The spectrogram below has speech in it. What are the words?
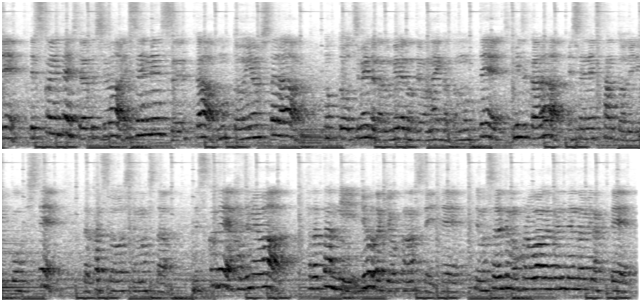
てでそこに対して私は SNS がもっと運用したらもっと知名度が伸びるのではないかと思って自ら SNS 担当に立候補して活動をしてました。でそこで初めはただ単に量だけをこなしていてでもそれでもフォロワーが全然伸びなくて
